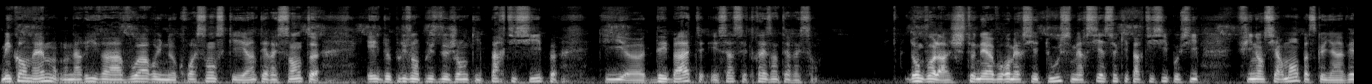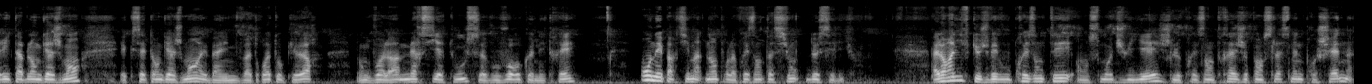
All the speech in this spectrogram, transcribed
mais quand même on arrive à avoir une croissance qui est intéressante et de plus en plus de gens qui participent, qui euh, débattent, et ça c'est très intéressant. Donc voilà, je tenais à vous remercier tous. Merci à ceux qui participent aussi financièrement parce qu'il y a un véritable engagement et que cet engagement, eh ben, il me va droit au cœur. Donc voilà, merci à tous, vous vous reconnaîtrez. On est parti maintenant pour la présentation de ces livres. Alors un livre que je vais vous présenter en ce mois de juillet, je le présenterai je pense la semaine prochaine,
